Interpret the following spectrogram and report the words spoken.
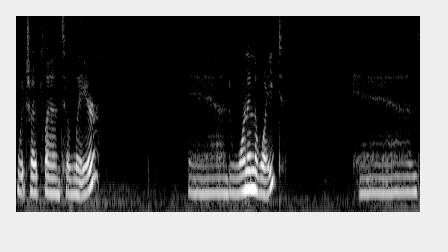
which I plan to layer, and one in the white, and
